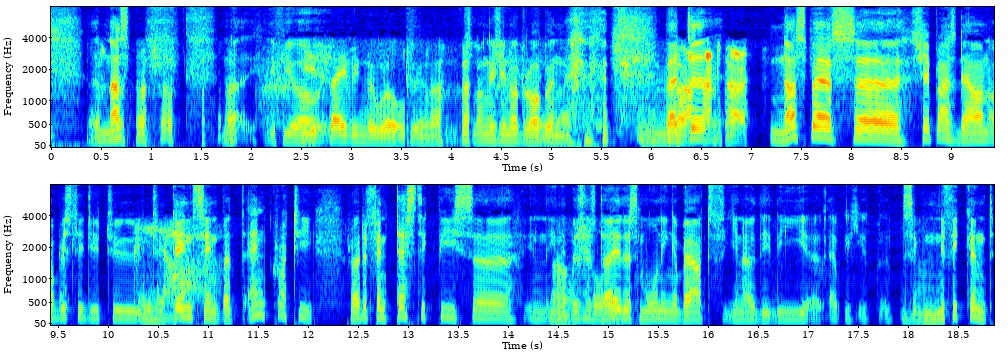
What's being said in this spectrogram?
Nas- if you're he's saving the world, you know. As long as you're not Robin. but uh, Naspers uh, share price down, obviously due to, to yeah. Tencent. But Anne Crotty wrote a fantastic piece uh, in, in oh, the Business sure Day this morning about you know the the uh, mm-hmm. significant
